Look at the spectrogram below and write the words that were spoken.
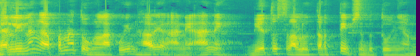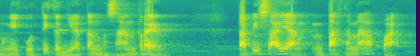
Herlina nggak pernah tuh ngelakuin hal yang aneh-aneh. Dia tuh selalu tertib sebetulnya mengikuti kegiatan pesantren. Tapi sayang, entah kenapa,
